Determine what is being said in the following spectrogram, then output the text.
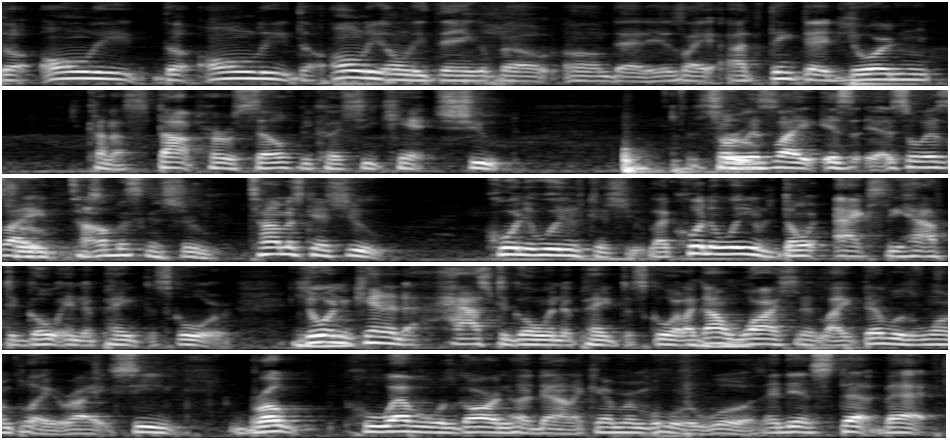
the only the only the only only thing about um that is like I think that Jordin kind of stopped herself because she can't shoot. So True. it's like it's so it's so like Thomas can shoot. Thomas can shoot. Courtney Williams can shoot. Like Courtney Williams don't actually have to go in the paint to score. Jordin Canada has to go in the paint to score. Like I'm watching it. Like there was one play, right? She broke whoever was guarding her down. I can't remember who it was, and then step back.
